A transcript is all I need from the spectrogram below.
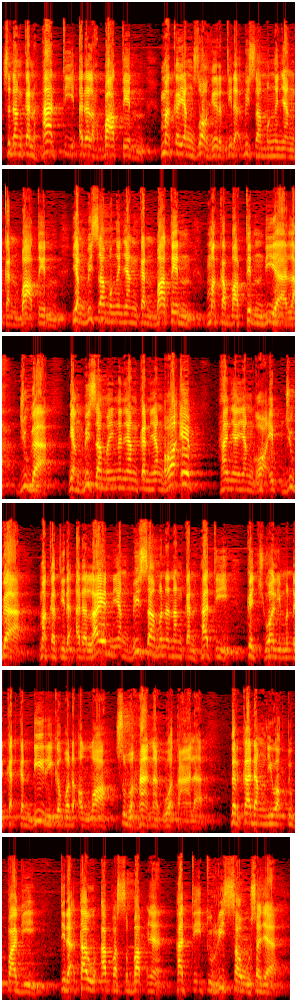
sedangkan hati adalah batin. Maka yang zahir tidak bisa mengenyangkan batin. Yang bisa mengenyangkan batin, maka batin dialah juga. Yang bisa mengenyangkan yang gaib, hanya yang gaib juga. Maka tidak ada lain yang bisa menenangkan hati kecuali mendekatkan diri kepada Allah Subhanahu wa taala. Terkadang di waktu pagi tidak tahu apa sebabnya hati itu risau saja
